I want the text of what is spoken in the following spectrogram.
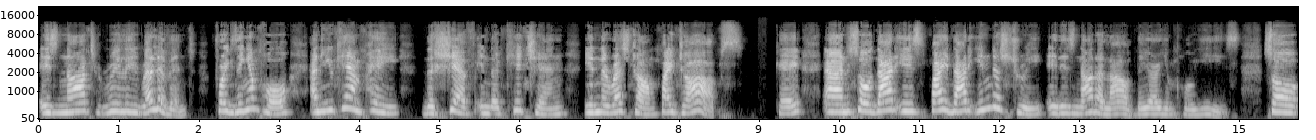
is not really relevant. For example, and you can't pay the chef in the kitchen in the restaurant by jobs okay? And so that is by that industry it is not allowed. They are employees. So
